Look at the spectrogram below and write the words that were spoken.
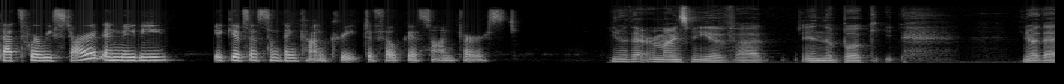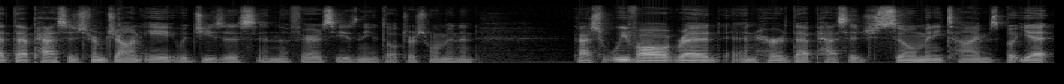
that's where we start and maybe it gives us something concrete to focus on first you know that reminds me of uh, in the book you know that that passage from john 8 with jesus and the pharisees and the adulterous woman and Gosh, we've all read and heard that passage so many times, but yet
